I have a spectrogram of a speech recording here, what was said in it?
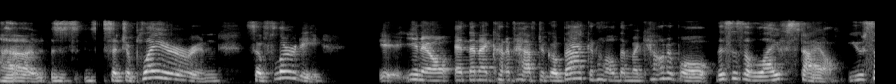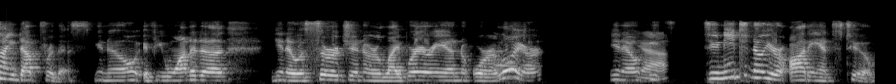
uh, such a player and so flirty you know and then i kind of have to go back and hold them accountable. This is a lifestyle. You signed up for this you know? If you wanted a you know a surgeon or a librarian or a lawyer you know Yeah. so you need to know your audience too?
